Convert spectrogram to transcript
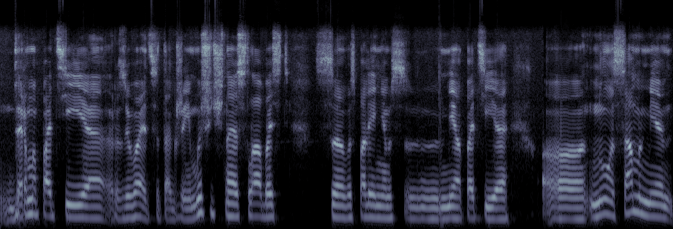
дермопатия, развивается также и мышечная слабость с воспалением с, э, миопатия. Э, но самыми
